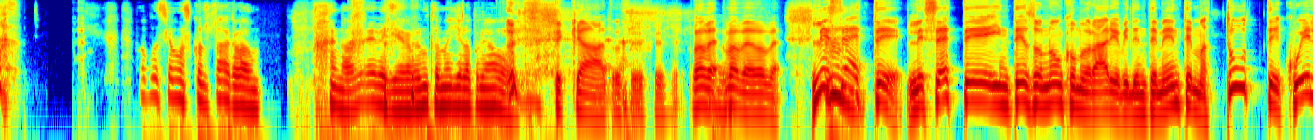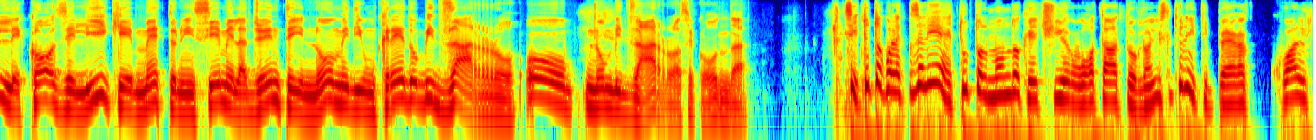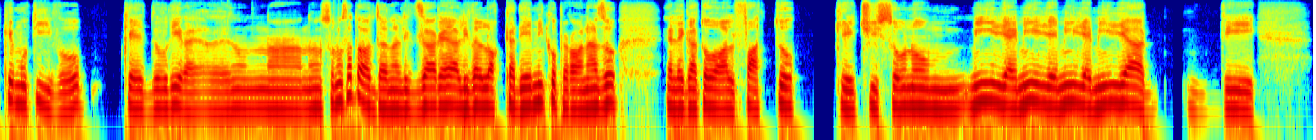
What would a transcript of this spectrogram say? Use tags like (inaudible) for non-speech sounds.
ma possiamo ascoltarla un (laughs) No, eh, vedi, era venuta meglio la prima volta. (laughs) Peccato, sì, sì, sì. Vabbè, vabbè, vabbè. Le sette, le sette inteso non come orario evidentemente, ma tutte quelle cose lì che mettono insieme la gente in nome di un credo bizzarro o non bizzarro a seconda. Sì, tutte quelle cose lì è tutto il mondo che ci ruota attorno. Gli Stati Uniti per qualche motivo, che devo dire, eh, non, non sono stato ad analizzare a livello accademico, però a naso è legato al fatto che ci sono miglia e miglia e miglia e miglia di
